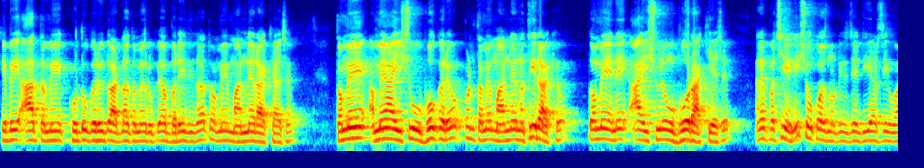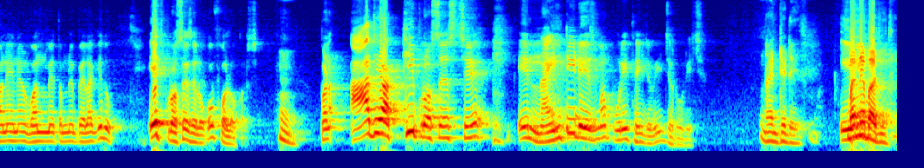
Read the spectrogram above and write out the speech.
કે ભાઈ આ તમે ખોટું કર્યું તો આટલા તમે રૂપિયા ભરી દીધા તો અમે માન્ય રાખ્યા છે. તમે અમે આ ઇસ્યુ ઊભો કર્યો પણ તમે માન્ય નથી રાખ્યો તો અમે એને આ ઇસ્યુને ઊભો રાખીએ છીએ. અને પછી એની શોકોઝ નોટિસ જે ડીઆરસી વન એને વન મેં તમને પહેલાં કીધું એ જ પ્રોસેસ એ લોકો ફોલો કરશે. હમ. પણ આ જે આખી પ્રોસેસ છે એ નાઇન્ટી ડેઝમાં પૂરી થઈ જવી જરૂરી છે. નાઇન્ટી ડેઝ બંને બાજુથી?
